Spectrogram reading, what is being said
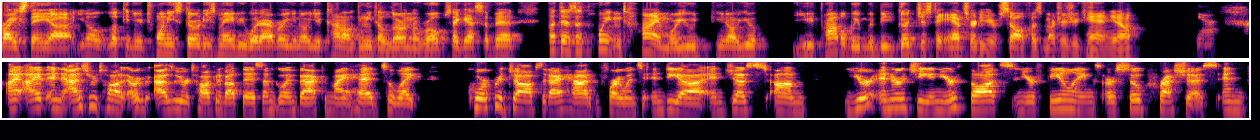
Brice, they, uh, you know, look in your 20s, 30s, maybe whatever, you know, you kind of need to learn the ropes, I guess, a bit. But there's a point in time where you, you know, you, you probably would be good just to answer to yourself as much as you can, you know? Yeah. I, I, and as you're talking, as we were talking about this, I'm going back in my head to like corporate jobs that I had before I went to India and just, um, your energy and your thoughts and your feelings are so precious. And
